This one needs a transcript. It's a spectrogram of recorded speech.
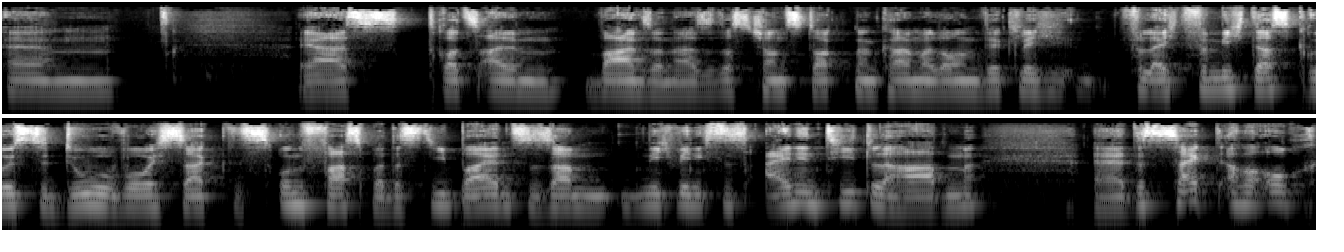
Ähm, ja, ist trotz allem Wahnsinn. Also, dass John Stockton und Karl Malone wirklich vielleicht für mich das größte Duo, wo ich sage, es ist unfassbar, dass die beiden zusammen nicht wenigstens einen Titel haben. Äh, das zeigt aber auch,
